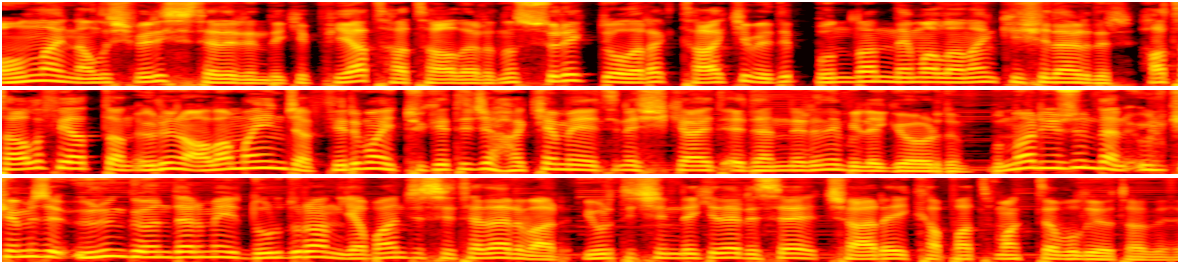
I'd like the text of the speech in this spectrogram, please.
Online alışveriş sitelerindeki fiyat hatalarını sürekli olarak takip edip bundan nemalanan kişilerdir. Hatalı fiyattan ürünü alamayınca firmayı tüketici hakem heyetine şikayet edenlerini bile gördüm. Bunlar yüzünden ülkemize ürün göndermeyi durduran yabancı siteler var. Yurt içindekiler ise çareyi kapatmakta buluyor tabi.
